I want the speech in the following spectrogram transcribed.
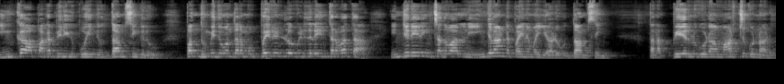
ఇంకా పగ పెరిగిపోయింది ఉద్దామ్ సింగ్లు. పంతొమ్మిది వందల ముప్పై రెండులో విడుదలైన తర్వాత ఇంజనీరింగ్ చదవాలని ఇంగ్లాండ్ పయనమయ్యాడు ఉద్దామ్ సింగ్. తన పేరును కూడా మార్చుకున్నాడు.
